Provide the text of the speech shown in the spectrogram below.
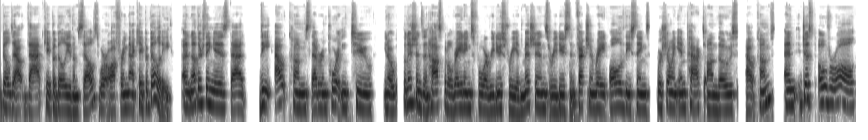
build out that capability themselves we're offering that capability. Another thing is that the outcomes that are important to you know clinicians and hospital ratings for reduced readmissions reduced infection rate all of these things we're showing impact on those outcomes. And just overall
